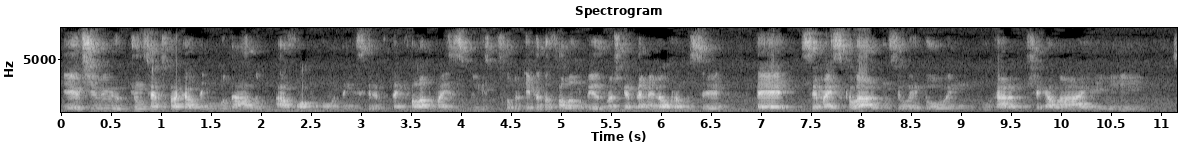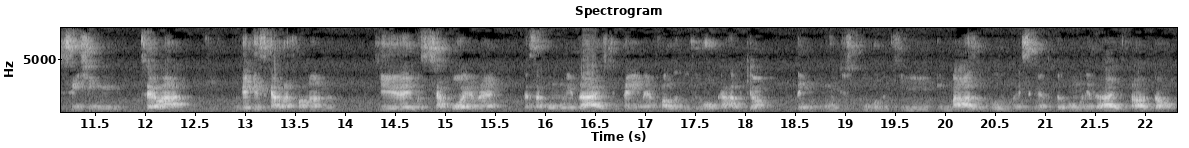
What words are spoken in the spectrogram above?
E aí eu tive, de um certo para cá, eu tenho mudado a forma como eu tenho escrito, tenho falado mais explícito sobre o que, que eu estou falando mesmo. Acho que é até melhor para você é, ser mais claro com o seu leitor e o cara não chegar lá e, e se sentir, sei lá, o que, que esse cara está falando. Que aí você se apoia né, nessa comunidade que tem, né, falando de low carb, que ó, tem muito estudo que embasa todo o conhecimento da comunidade tal. Então,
